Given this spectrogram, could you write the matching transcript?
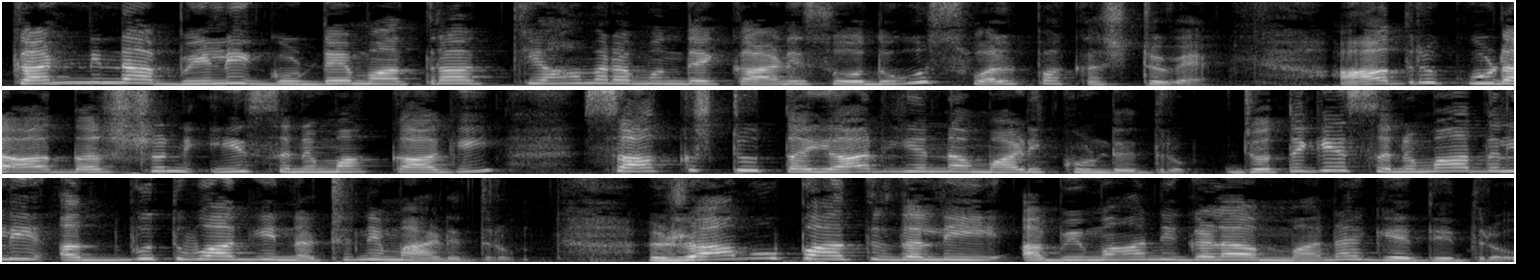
ಕಣ್ಣಿನ ಬಿಳಿ ಗುಡ್ಡೆ ಮಾತ್ರ ಕ್ಯಾಮರಾ ಮುಂದೆ ಕಾಣಿಸೋದು ಸ್ವಲ್ಪ ಕಷ್ಟವೇ. ಆದರೂ ಕೂಡ ದರ್ಶನ್ ಈ ಸಿನಿಮಾಕ್ಕಾಗಿ ಸಾಕಷ್ಟು ತಯಾರಿಯನ್ನ ಮಾಡಿಕೊಂಡಿದ್ರು. ಜೊತೆಗೆ ಸಿನಿಮಾದಲ್ಲಿ ಅದ್ಭುತವಾಗಿ ನಟನೆ ಮಾಡಿದ್ರು. ರಾಮು ಪಾತ್ರದಲ್ಲಿ ಅಭಿಮಾನಿಗಳ ಮನ ಗೆದ್ದಿದ್ರು.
